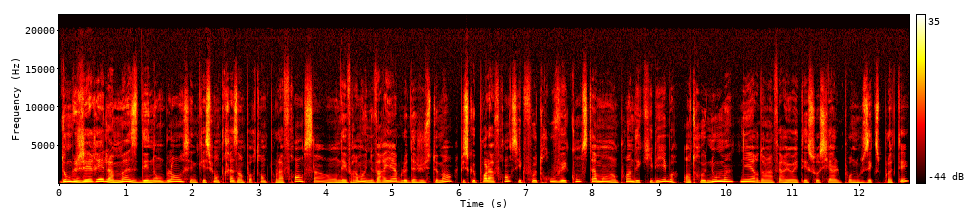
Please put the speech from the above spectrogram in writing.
Donc gérer la masse des non-blancs, c'est une question très importante pour la France. Hein. On est vraiment une variable d'ajustement, puisque pour la France, il faut trouver constamment un point d'équilibre entre nous maintenir dans l'infériorité sociale pour nous exploiter,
